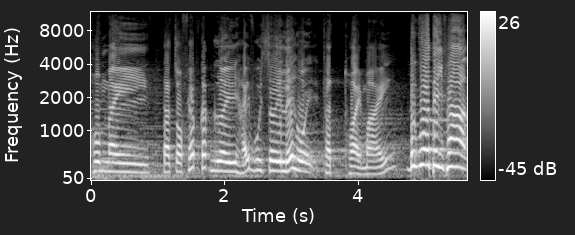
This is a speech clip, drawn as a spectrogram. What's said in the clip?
Hôm nay ta cho phép các ngươi hãy vui chơi lễ hội thật thoải mái. Đức vua tịnh phạn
